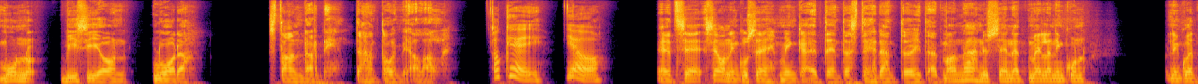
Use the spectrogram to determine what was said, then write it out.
mun visio on luoda standardi tähän toimialalle. Okei, okay, joo. Et se, se on niinku se, minkä eteen tässä tehdään töitä. Et mä oon nähnyt sen, että meillä niinku, niinku, et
